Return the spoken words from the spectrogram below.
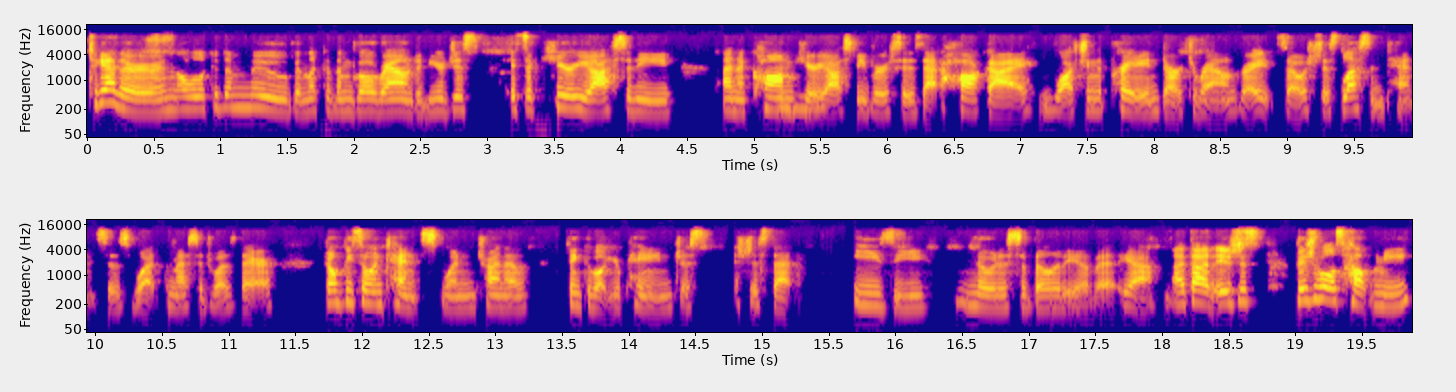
together and oh look at them move and look at them go around and you're just it's a curiosity and a calm mm-hmm. curiosity versus that hawkeye watching the prey and dart around, right? So it's just less intense, is what the message was there. Don't be so intense when trying to think about your pain. Just it's just that easy noticeability of it. Yeah, I thought it was just visuals help me,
